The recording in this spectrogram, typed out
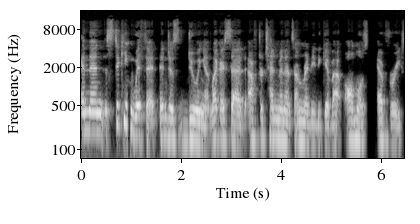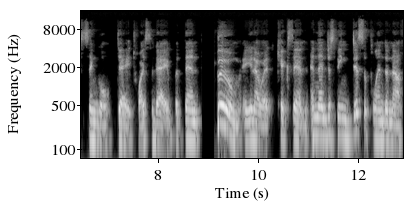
and then sticking with it and just doing it. Like I said, after 10 minutes, I'm ready to give up almost every single day, twice a day. But then, boom, you know, it kicks in. And then just being disciplined enough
